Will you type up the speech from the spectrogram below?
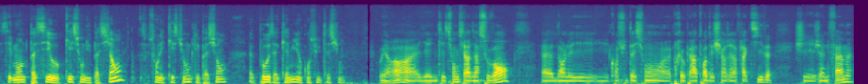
C'est le moment de passer aux questions du patient. Ce sont les questions que les patients posent à Camille en consultation. Oui, alors il y a une question qui revient souvent dans les consultations préopératoires de chirurgie réfractive chez les jeunes femmes.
